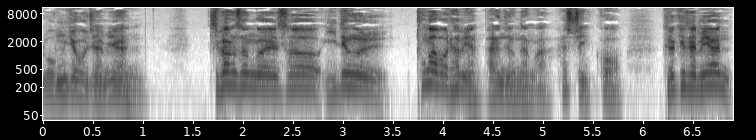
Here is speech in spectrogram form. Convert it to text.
옮겨보자면 지방선거에서 2등을 통합을 하면 바른정당과 할 수 있고 그렇게 되면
